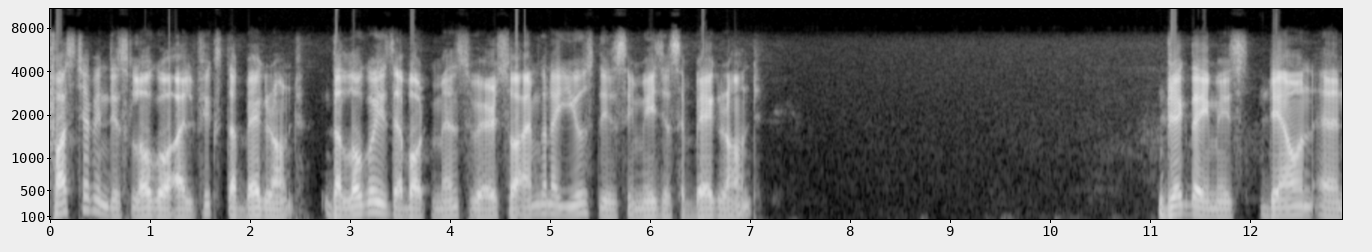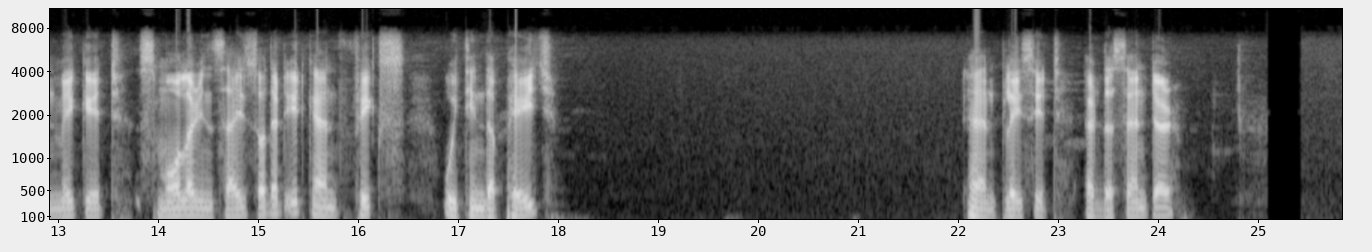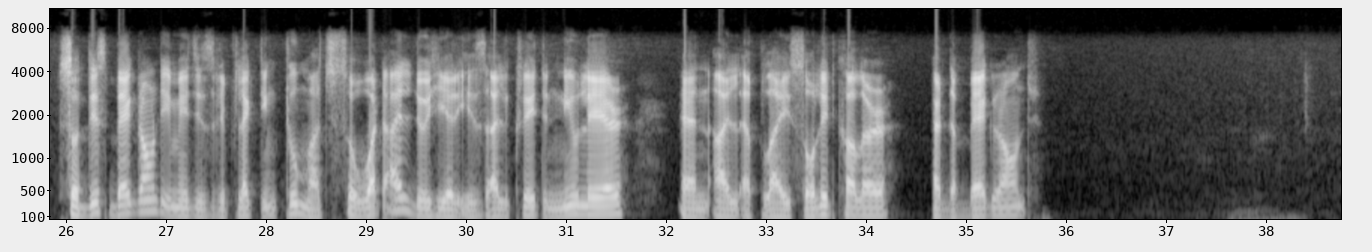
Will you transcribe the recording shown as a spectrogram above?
First step in this logo, I'll fix the background. The logo is about menswear, so I'm gonna use this image as a background. Drag the image down and make it smaller in size so that it can fix within the page. And place it at the center. So this background image is reflecting too much. So what I'll do here is I'll create a new layer and I'll apply solid color at the background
